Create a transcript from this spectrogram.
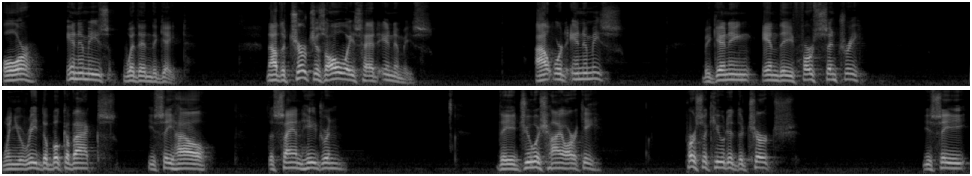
or Enemies Within the Gate. Now, the church has always had enemies, outward enemies, beginning in the first century. When you read the book of Acts, you see how the Sanhedrin, the Jewish hierarchy, persecuted the church. You see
